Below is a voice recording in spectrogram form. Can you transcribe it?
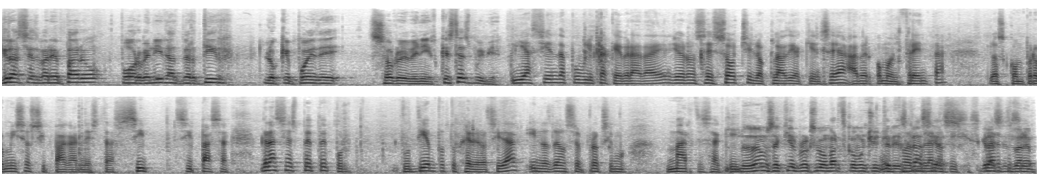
Gracias, María Paro, por venir a advertir lo que puede sobrevenir. Que estés muy bien. Y Hacienda Pública quebrada, ¿eh? Yo no sé, Xochitl o Claudia, quien sea, a ver cómo enfrenta los compromisos si pagan estas, si, si pasan. Gracias, Pepe, por tu tiempo, tu generosidad y nos vemos el próximo martes aquí. Nos vemos aquí el próximo martes con mucho interés. Gracias. Gracias, María.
